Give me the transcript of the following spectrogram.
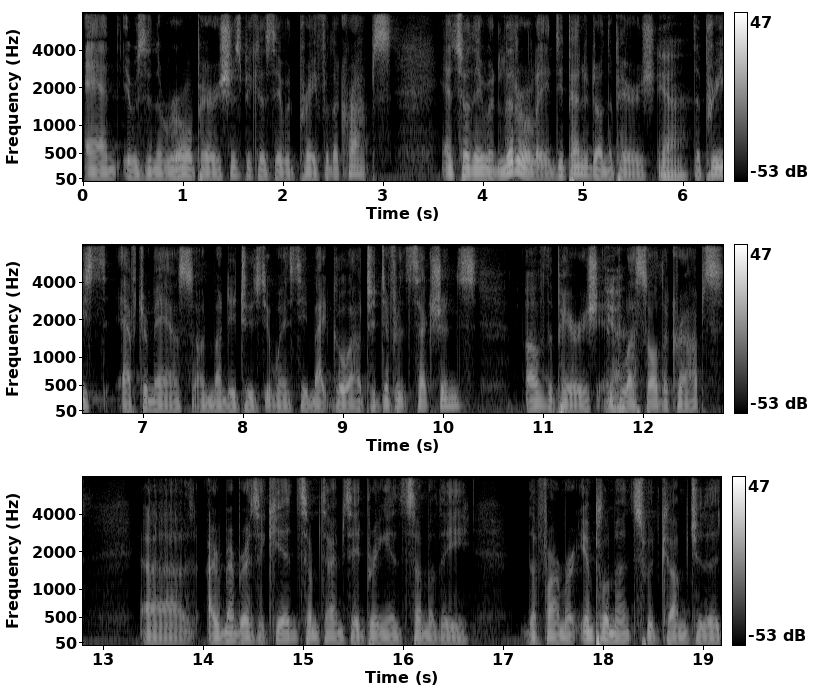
and it was in the rural parishes because they would pray for the crops. And so they would literally, depended on the parish, Yeah. the priest after Mass on Monday, Tuesday, Wednesday might go out to different sections of the parish and Yeah. bless all the crops. Uh, I remember as a kid, sometimes they'd bring in some of the the farmer implements would come to the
